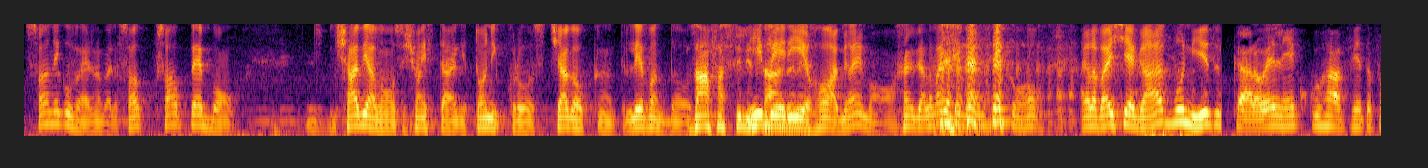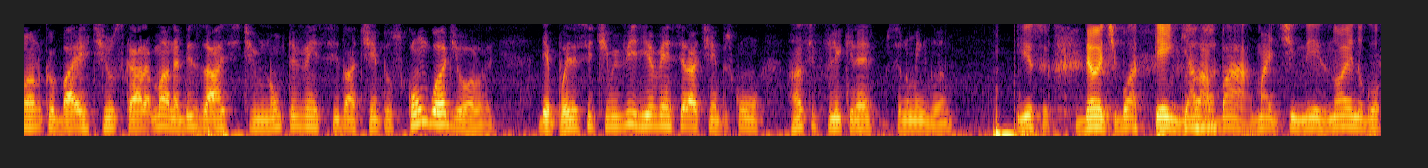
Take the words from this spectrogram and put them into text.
Só nego velho, né, velho? Só, só o pé bom. Xavi Alonso, Schweinsteiger, Tony Kroos, Thiago Alcântara, Lewandowski, Dá uma facilitada, Ribéry, né? Robin, meu irmão. Ela vai chegar, não tem como. Ela vai chegar bonita. Cara, o elenco que o Rafinha tá falando que o Bayern tinha os caras. Mano, é bizarro esse time não ter vencido a Champions com o Guardiola, velho. Depois esse time viria vencer a Champions com o Hansi Flick, né? Se eu não me engano. Isso, Dante, Boateng, Alaba, Martinez, Neuer no gol.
